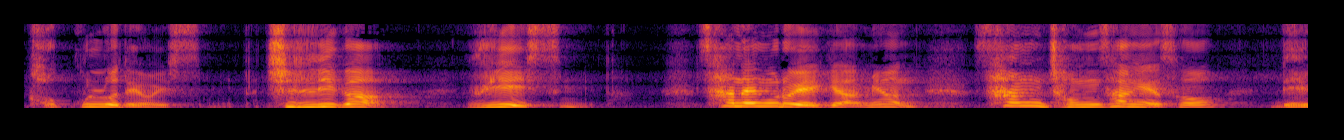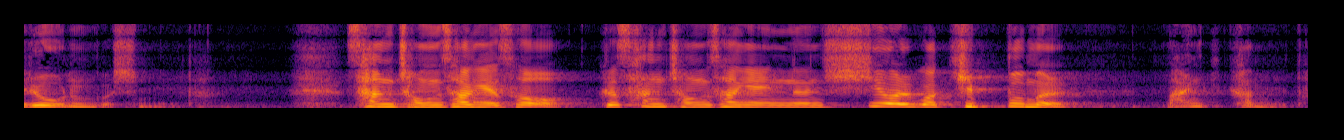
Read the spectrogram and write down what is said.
거꾸로 되어 있습니다. 진리가 위에 있습니다. 산행으로 얘기하면 상 정상에서 내려오는 것입니다. 상 정상에서 그 상 정상에 있는 희열과 기쁨을 만끽합니다.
